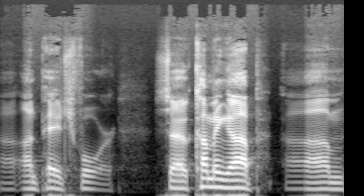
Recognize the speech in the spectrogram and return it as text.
uh, on page four. So coming up um,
